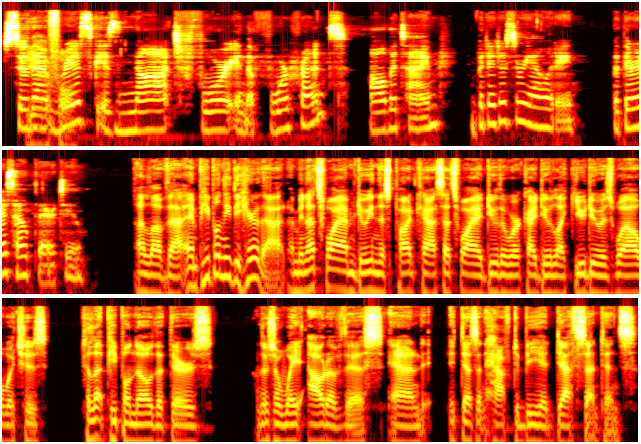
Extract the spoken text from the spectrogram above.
So Beautiful. that risk is not for in the forefront all the time, but it is a reality. But there is hope there too. I love that. And people need to hear that. I mean, that's why I'm doing this podcast. That's why I do the work I do like you do as well, which is to let people know that there's there's a way out of this and it doesn't have to be a death sentence.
